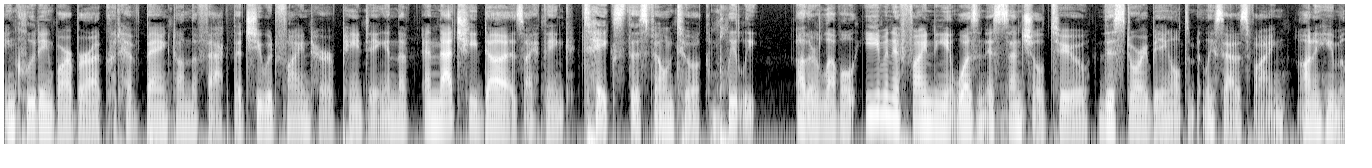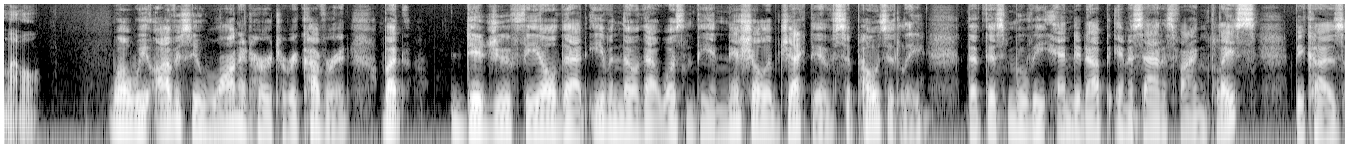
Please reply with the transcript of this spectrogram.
including Barbora, could have banked on the fact that she would find her painting, and the and that she does, I think, takes this film to a completely other level, even if finding it wasn't essential to this story being ultimately satisfying on a human level. Well, we obviously wanted her to recover it, but did you feel that even though that wasn't the initial objective, supposedly, that this movie ended up in a satisfying place? Because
